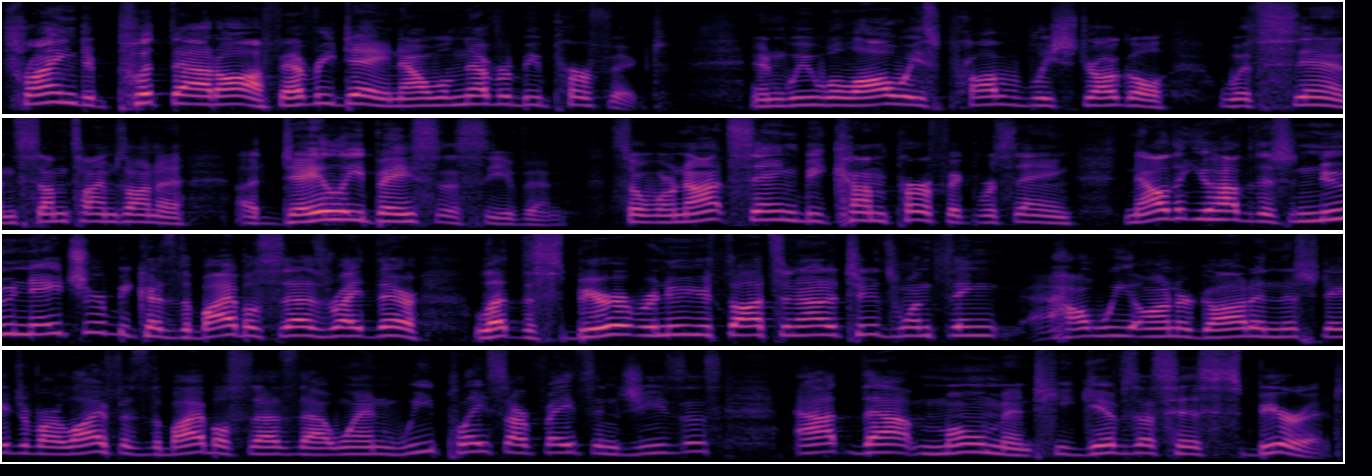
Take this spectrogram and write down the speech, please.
trying to put that off every day. Now, we'll never be perfect. And we will always probably struggle with sin, sometimes on a, a daily basis, even. So we're not saying become perfect. We're saying now that you have this new nature, because the Bible says right there, let the Spirit renew your thoughts and attitudes. One thing, how we honor God in this stage of our life is the Bible says that when we place our faith in Jesus, at that moment, He gives us His Spirit.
